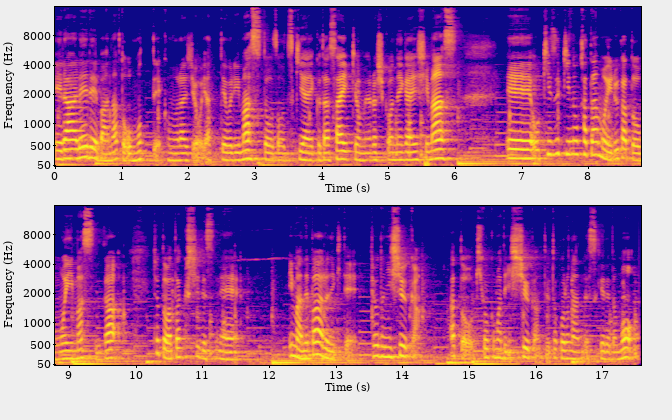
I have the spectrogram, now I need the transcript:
得られればなと思ってこのラジオをやっております。どうぞお付き合いください。今日もよろしくお願いします、えー、お気づきの方もいるかと思いますがちょっと私ですね今ネパールに来てちょうど2週間あと帰国まで1週間というところなんですけれども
